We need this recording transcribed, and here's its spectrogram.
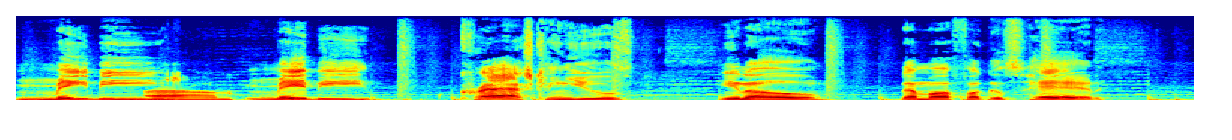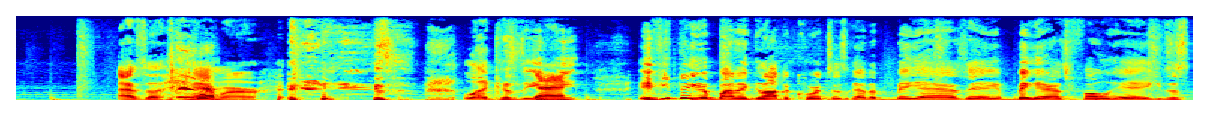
Maybe, Um, maybe Crash can use, you know, that motherfucker's head as a hammer. like, cause he, you, if you think about it, Galactic Cortex got a big ass head, big ass forehead. You just,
